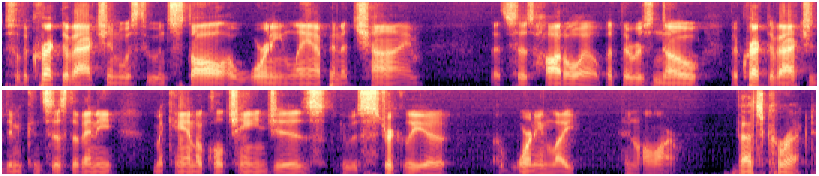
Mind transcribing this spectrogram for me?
So the corrective action was to install a warning lamp and a chime that says hot oil, but there was no, the corrective action didn't consist of any mechanical changes. It was strictly a, a warning light and alarm. That's correct.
